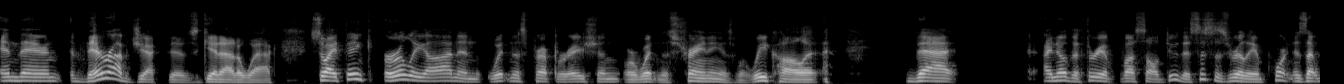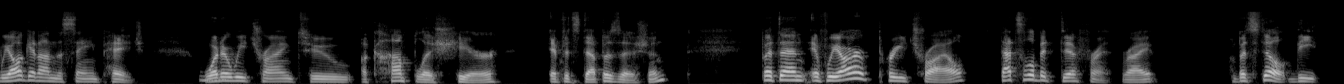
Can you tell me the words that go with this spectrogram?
and then their objectives get out of whack. So I think early on in witness preparation or witness training is what we call it, that I know the three of us all do this. This is really important is that we all get on the same page. What Mm-hmm. are we trying to accomplish here if it's deposition? But then if we are pre-trial, that's a little bit different, right? But still, the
